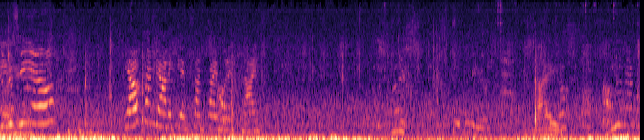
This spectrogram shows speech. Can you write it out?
Good to see you. Yeah, I'll come down again sometime when it's nice. Nice. We'll be here. Nice. You never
